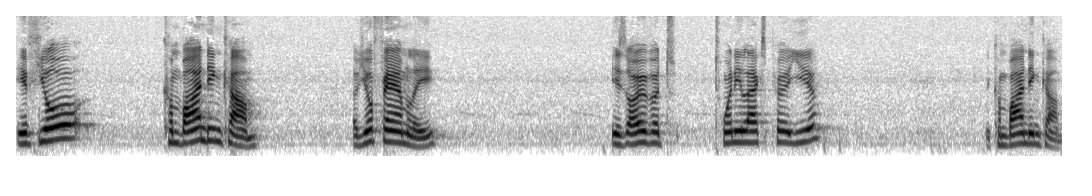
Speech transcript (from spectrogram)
If your combined income of your family is over 20 lakhs per year, the combined income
